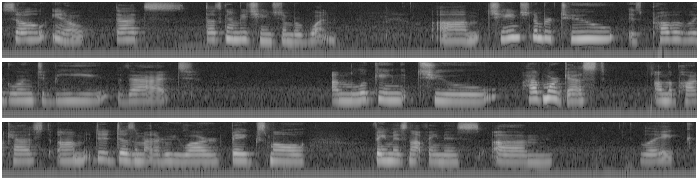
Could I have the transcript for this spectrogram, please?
So, you know, that's that's going to be change number 1. Um, change number 2 is probably going to be that I'm looking to have more guests on the podcast. Um, it, doesn't matter who you are, big, small, famous, not famous. Um, like,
